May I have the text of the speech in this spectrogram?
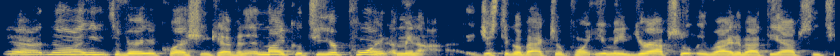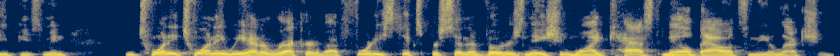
Yeah no i think it's a very good question kevin. And michael to your point i mean just to go back to a point you made you're absolutely right about the absentee piece. I mean in 2020, we had a record about 46% of voters nationwide cast mail ballots in the election.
